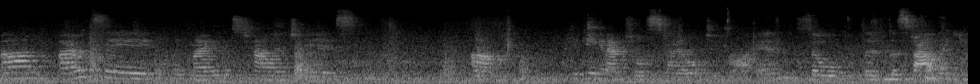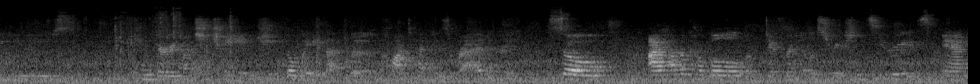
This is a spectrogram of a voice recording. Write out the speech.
Um, I would say like my biggest challenge is um, picking an actual style to draw in. So the, the style that you can very much change the way that the content is read. So I have a couple of different illustration series and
